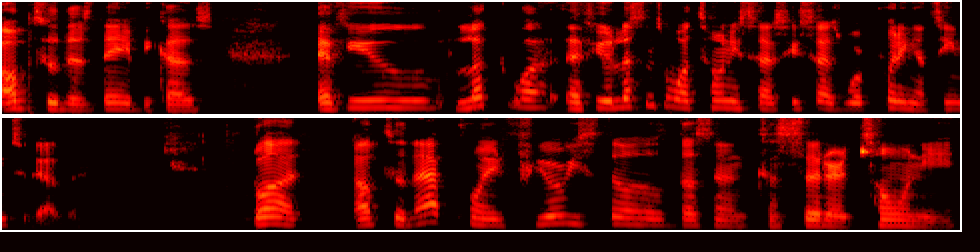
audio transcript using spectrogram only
up to this day because if you look what if you listen to what tony says he says we're putting a team together but up to that point fury still doesn't consider tony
